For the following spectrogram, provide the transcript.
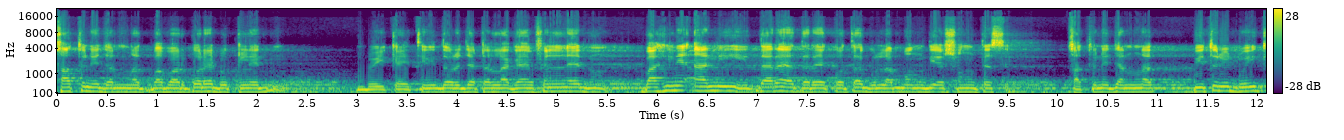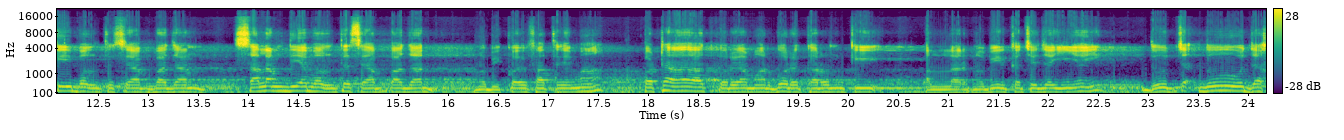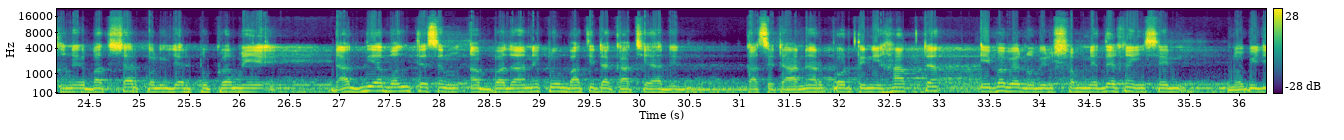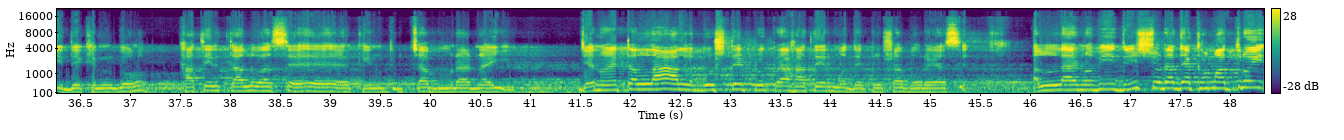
খাতুনি জান্নাত বাবার ঘরে ঢুকলেন। ডুইকায় তিনি দরজাটা লাগায় ফেললেন। বাহিনী আলী দাঁড়ায় দাঁড়ায় কথাগুলা মন দিয়ে শুনতেছে। খাতুনে জান্নাত। ভিতরে ডুইকেই বলতেছে, আব্বা যান। সালাম দিয়ে বলতেছে, আব্বা যান। নবী কয়, ফাতেমা, হঠাৎ করে আমার ঘরে কারণ কি? আল্লাহর নবীর কাছে যাইয়াই দু জাহানের বাদশার কলিজার টুকরা মেয়ে ডাক দিয়া বলতেছেন, আব্বা যান, একটু বাতিটা কাছে আনেন। কাছেটা আনার পর তিনি হাতটা এভাবে নবীর সামনে দেখাইছেন। নবীজি দেখেন গো হাতের তালু আছে, কিন্তু চামড়া নাই। যেন একটা লাল গোষ্ঠের টুকরা হাতের মধ্যে টুসা পরে আছে। আল্লাহ নবী দৃশ্যটা দেখা মাত্রই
